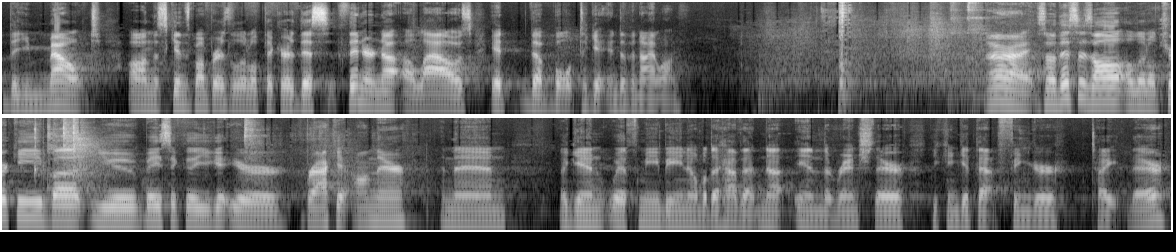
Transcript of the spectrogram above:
the mount on the Skinz bumper is a little thicker, this thinner nut allows it, the bolt to get into the nylon. All right, so this is all a little tricky, but you basically, you get your bracket on there and then again, with me being able to have that nut in the wrench there, you can get that finger tight there.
